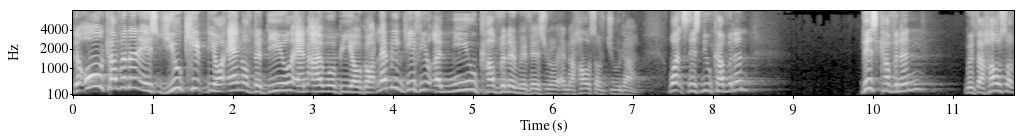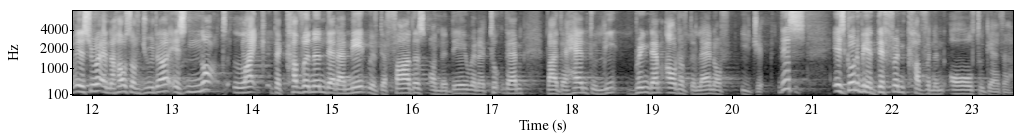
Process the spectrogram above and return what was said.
The old covenant is you keep your end of the deal and I will be your God. Let me give you a new covenant with Israel and the house of Judah. What's this new covenant? This covenant with the house of Israel and the house of Judah is not like the covenant that I made with the fathers on the day when I took them by the hand to lead, bring them out of the land of Egypt. This is going to be a different covenant altogether.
